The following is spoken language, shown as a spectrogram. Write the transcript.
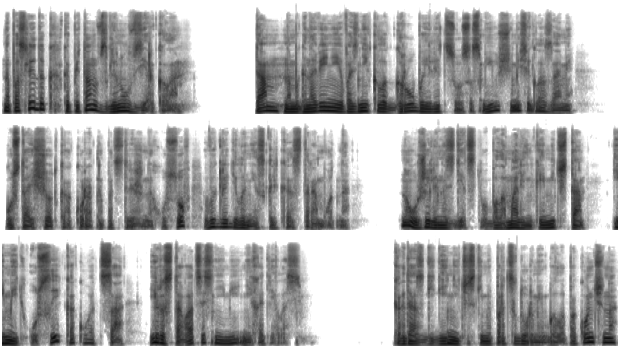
Напоследок капитан взглянул в зеркало. Там на мгновение возникло грубое лицо со смеющимися глазами. Густая щетка аккуратно подстриженных усов выглядела несколько старомодно. Но у Жилина с детства была маленькая мечта — иметь усы, как у отца, и расставаться с ними не хотелось. Когда с гигиеническими процедурами было покончено,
